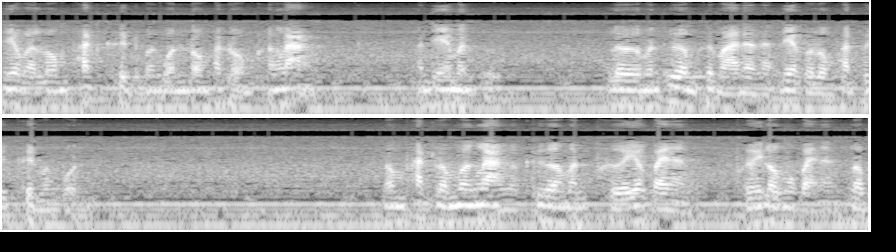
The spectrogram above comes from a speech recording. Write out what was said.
เรียกว่าลมพัดขึ้นบนบนลมพัดลมข้างล่าง อันนี้มันเลอมันเอื้อมขึ้นมานั่นแหละเรียกว่าลมพัดขึ้นบางบน ลมพัดลมเบื้องล่างก็คือมันเผยออกไปนั่น เผยลมออกไปนั่นลม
